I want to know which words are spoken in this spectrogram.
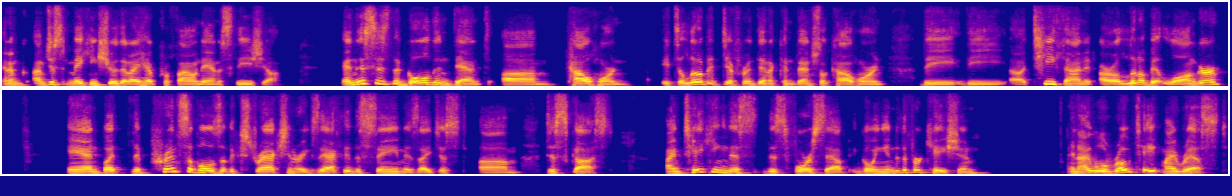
And I'm, I'm just making sure that I have profound anesthesia. And this is the Golden Dent um, cow horn. It's a little bit different than a conventional cow horn. The, the uh, teeth on it are a little bit longer and but the principles of extraction are exactly the same as I just um, discussed. I'm taking this this forcep going into the furcation, and I will rotate my wrist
